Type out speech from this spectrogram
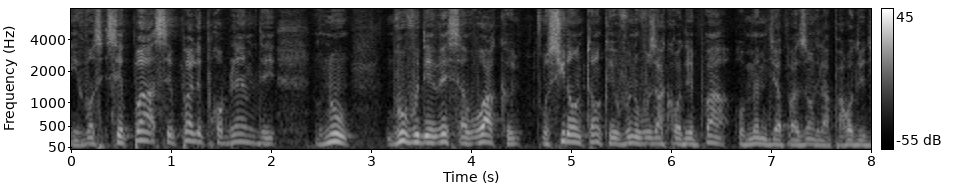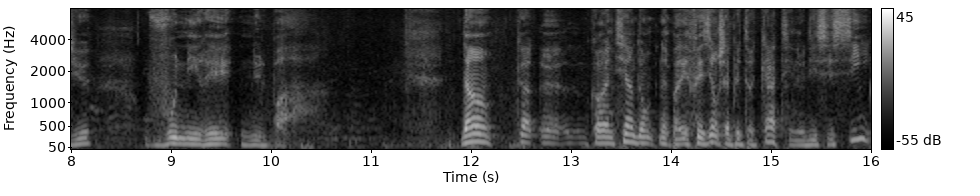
ils vont. C'est pas, c'est pas le problème de nous. Vous, vous devez savoir que aussi longtemps que vous ne vous accordez pas au même diapason de la parole de Dieu, vous n'irez nulle part. Dans euh, Corinthiens, donc, pas Ephésiens chapitre 4, il nous dit ceci,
